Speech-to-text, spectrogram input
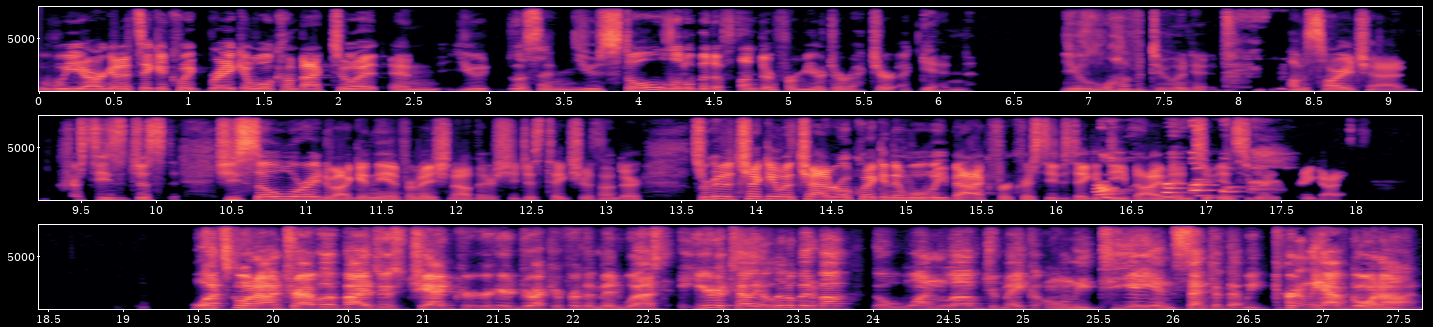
we are going to take a quick break and we'll come back to it. And you listen. You stole a little bit of thunder from your director again. You love doing it. I'm sorry, Chad. Krysti's just she's so worried about getting the information out there. She just takes your thunder. So we're gonna check in with Chad real quick, and then we'll be back for Krysti to take a deep dive into Instagram for you guys. What's going on, travel advisors? Chad Kruger here, director for the Midwest, here to tell you a little bit about the One Love Jamaica only TA incentive that we currently have going on.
